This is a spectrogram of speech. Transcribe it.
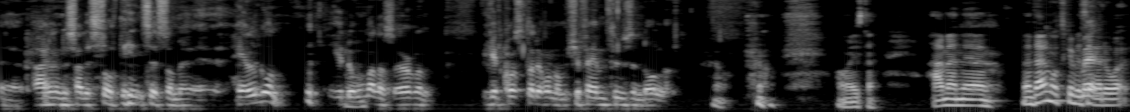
eh, Islanders hade sålt in sig som eh, helgon i domarnas ögon. Vilket kostade honom 25 000 dollar. Ja, ja just det. Ja, men, eh, men däremot ska vi men, säga då,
